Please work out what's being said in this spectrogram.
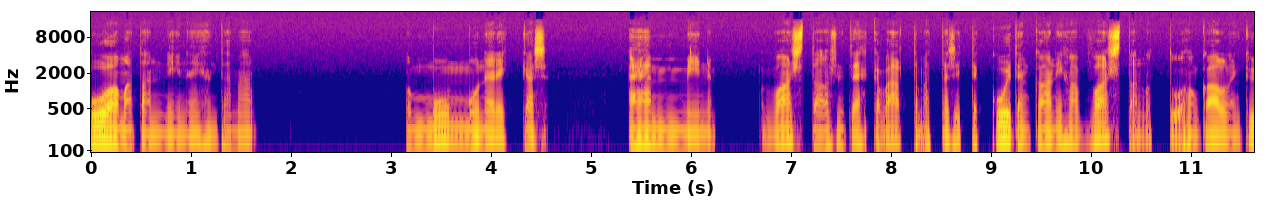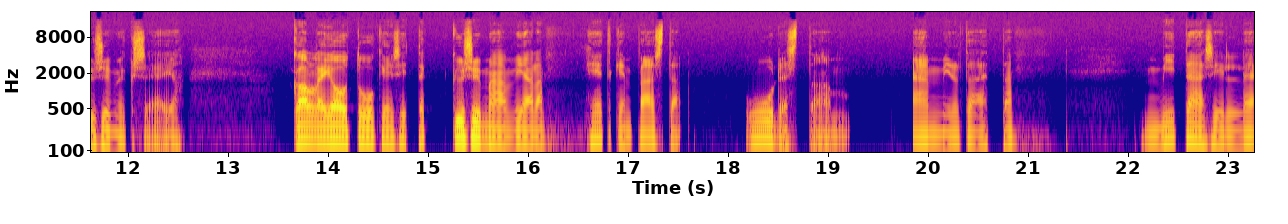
huomata, niin eihän tämä mummun, eli ämmin vastaus nyt ehkä välttämättä sitten kuitenkaan ihan vastannut tuohon Kallen kysymykseen. Ja Kalle joutuukin sitten kysymään vielä hetken päästä uudestaan ämmiltä, että mitä sille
